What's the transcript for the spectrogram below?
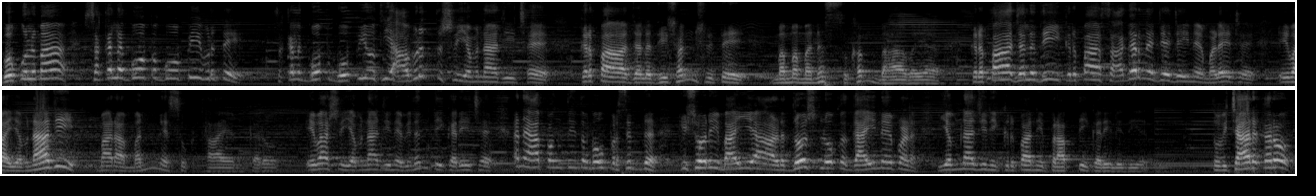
ગોકુલમાં સકલ ગોપ ગોપી વૃતે સકલ ગોપ ગોપીઓથી આવૃત શ્રી યમુનાજી છે કૃપા જલધિ સંશ્રિતે મમ મન સુખમ ભાવય કૃપા જલધિ કૃપા સાગરને જે જઈને મળે છે એવા યમુનાજી મારા મનને સુખ થાય એમ કરો। એવા શ્રી યમુનાજીને વિનંતી કરી છે અને આ પંક્તિ તો બહુ પ્રસિદ્ધ કિશોરી બાઈએ આ અડધો શ્લોક ગાઈને પણ યમુનાજીની કૃપાની પ્રાપ્તિ કરી લીધી હતી. તો વિચાર કરો,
